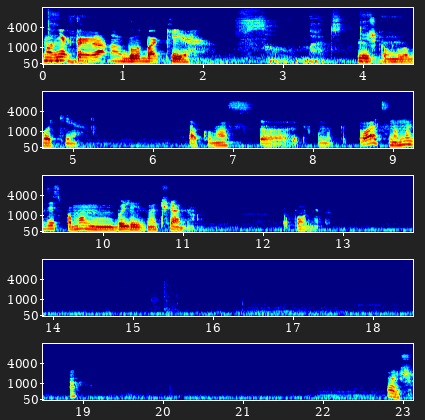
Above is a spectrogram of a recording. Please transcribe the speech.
Но некоторые раны глубоки. Слишком глубоки. Так, у нас э, эта комната открывается, но мы здесь, по-моему, были изначально. Кто помнит? А? Дальше.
